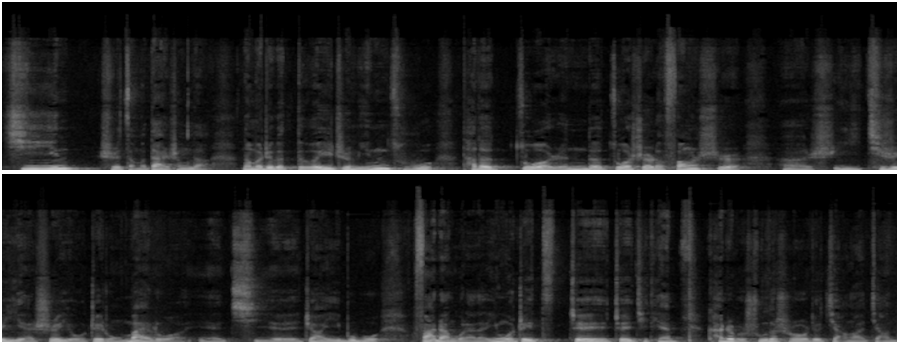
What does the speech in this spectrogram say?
基因是怎么诞生的？那么这个德意志民族他的做人的做事的方式。呃，是一其实也是有这种脉络，呃，其呃这样一步步发展过来的。因为我这这这几天看这本书的时候，就讲啊，讲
